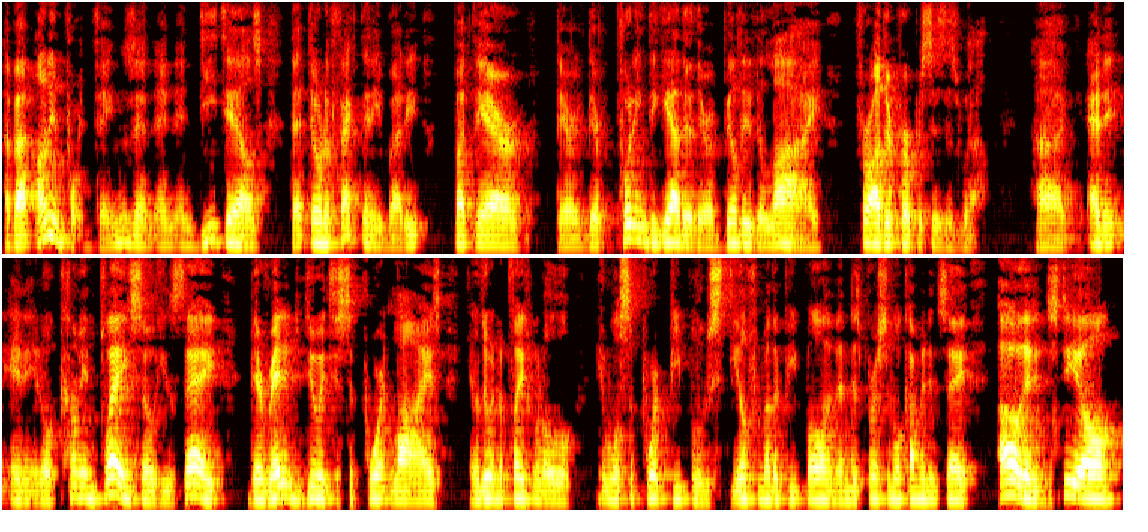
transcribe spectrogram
about unimportant things and, and, and details that don't affect anybody, but they're they're they're putting together their ability to lie for other purposes as well. Uh, and, it, it'll come in place. So he'll say they're ready to do it to support lies. He'll do it in a place where it'll it will support people who steal from other people, and then this person will come in and say, "Oh, they didn't steal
